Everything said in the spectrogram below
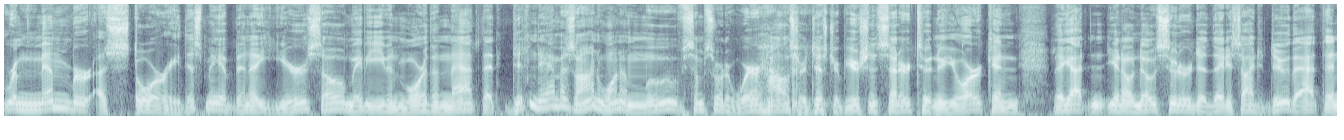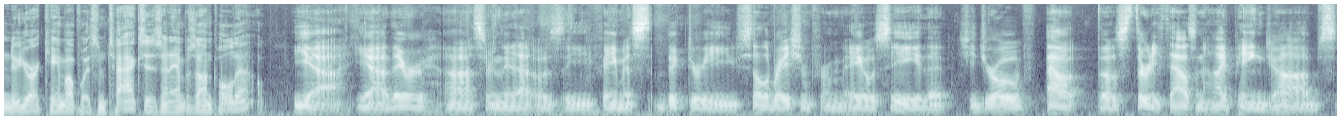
remember a story. This may have been a year or so, maybe even more than that, that didn't Amazon want to move some sort of warehouse or distribution center to New York? And they got, you know, no sooner did they decide to do that than New York came up with some taxes and Amazon pulled out. Yeah, yeah, they were uh, certainly that was the famous victory celebration from AOC that she drove out those 30,000 high paying jobs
